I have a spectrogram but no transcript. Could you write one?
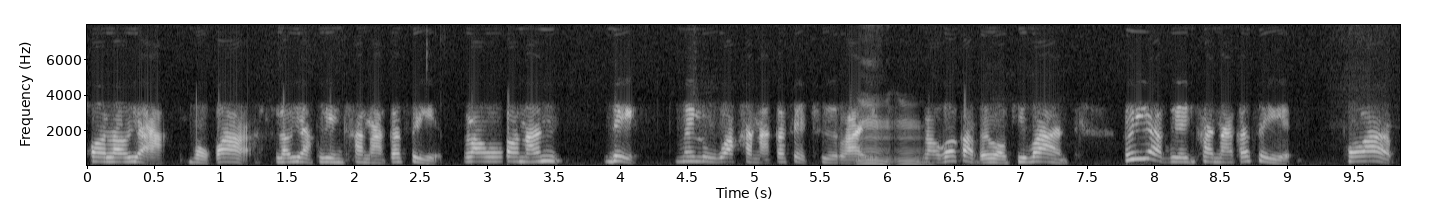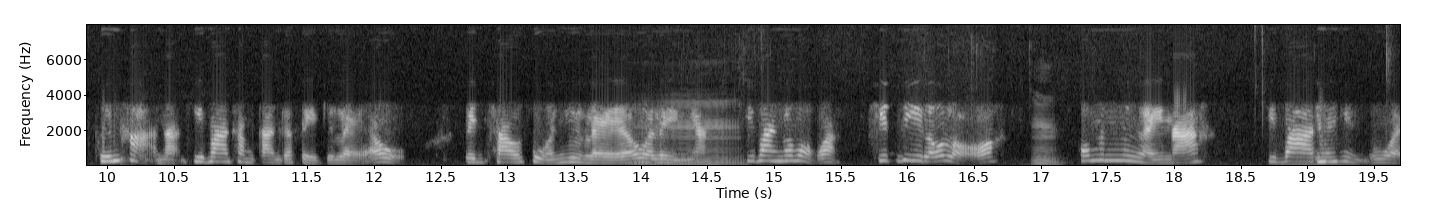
พอเราอยากบอกว่าเราอยากเรียนคณะเกษตร เราตอนนั้น เด็กไม่รู้ว่าคณะเกษตรคืออะไรำอืมอืมเราก็กลับไปบอกที่บ้านเฮ้ยอยากเรียนคณะเกษตร เพราะว่าพื้นฐานอะที่บ้านทำการเกษตรอยู่แล้ว เป็นชาวสวนอยู่แล้วอะไรอย่างเงี้ยที่บ้านก็บอกว่า คิดดีแล้วเหรออืมเพราะมันเหนื่อยนะ ที่บ้านไม่เห็นด้วย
